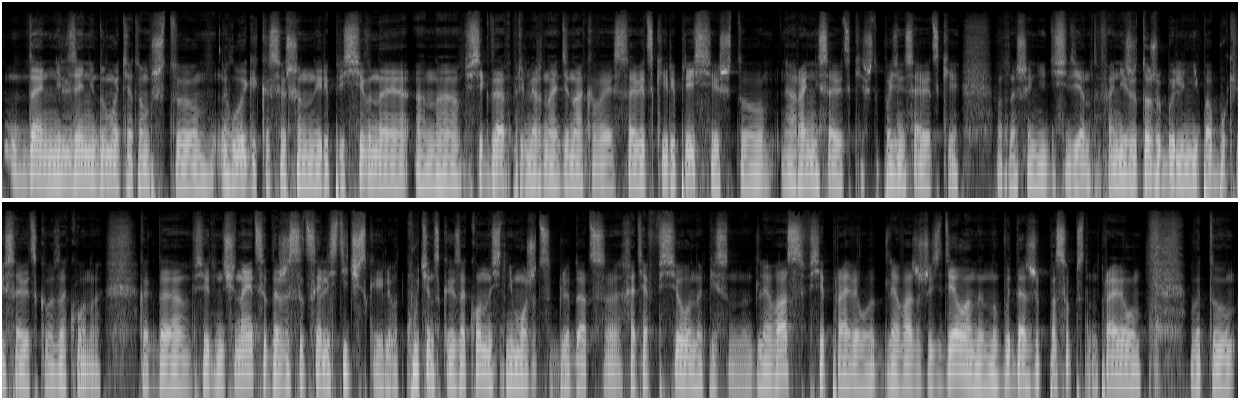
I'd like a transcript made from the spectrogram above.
Да, нельзя не думать о том, что логика совершенно репрессивная, она всегда примерно одинаковая. Советские репрессии, что ранние советские, что поздние советские в отношении диссидентов, они же тоже были не по букве советского закона. Когда все это начинается, даже социалистическая или вот путинская законность не может соблюдаться, хотя все написано для вас, все правила для вас же сделаны, но вы даже по собственным правилам в эту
